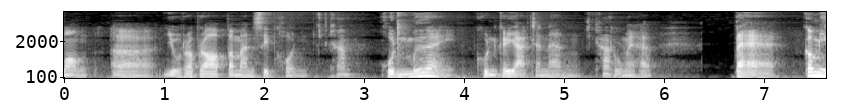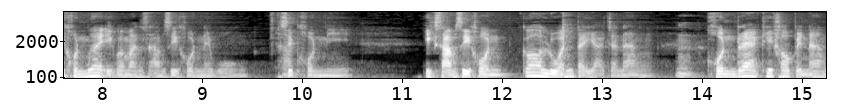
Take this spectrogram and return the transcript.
มองเอ่ออยู่รอบๆประมาณสิบคนครับ คุณเมื่อยคุณก็อยากจะนั่งครับถูกไหมครับ แต่ก็มีคนเมื่อยอีกประมาณสามสี่คนในวงครับสิบคนนี้ อีกสามสี่คนก็ล้วนแต่อยากจะนั่งอืมคนแรกที่เข้าไปนั่ง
